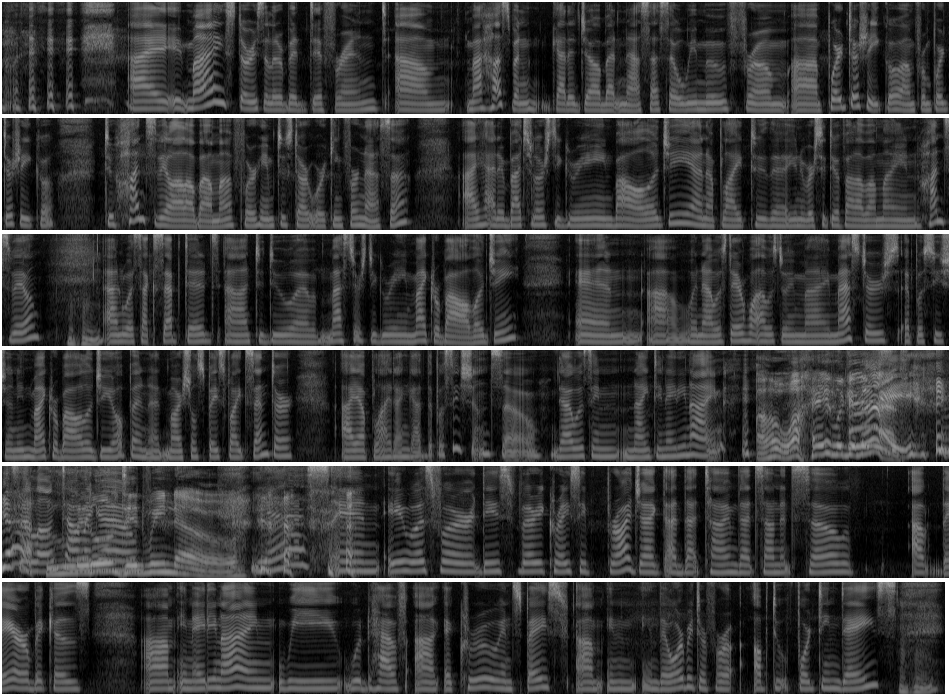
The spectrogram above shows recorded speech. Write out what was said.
I my story is a little bit different. Um, my husband got a job at NASA, so we moved from uh, Puerto Rico. I'm from Puerto Rico to Huntsville, Alabama, for him to start working for NASA. I had a bachelor's degree in biology and applied to the University of Alabama in Huntsville, mm-hmm. and was accepted uh, to do a master's degree in microbiology. And uh, when I was there, while I was doing my master's a position in microbiology open at Marshall Space Flight Center, I applied and got the position. So that was in 1989. Oh, hey, look at Hey, It's a long time that. Little ago. did we know. yes, and it was for this very crazy project at that time that sounded so out there because um, in '89 we would have uh, a crew in space um, in in the orbiter for up to 14 days,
